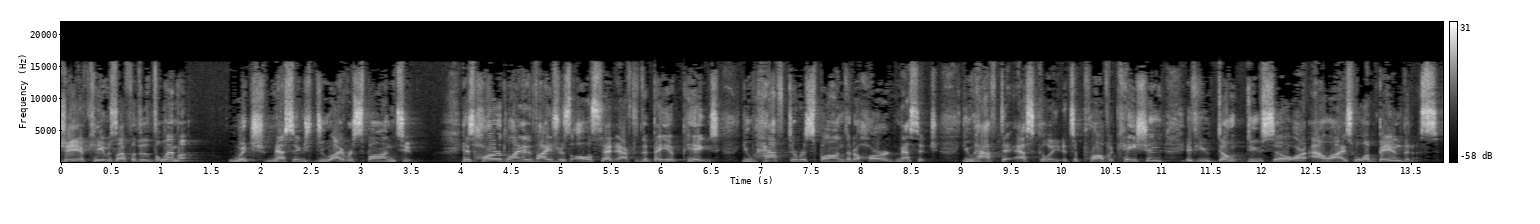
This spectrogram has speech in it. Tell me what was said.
JFK was left with a dilemma. Which message do I respond to? His hardline advisors all said after the Bay of Pigs, you have to respond to the hard message. You have to escalate. It's a provocation. If you don't do so, our allies will abandon us.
